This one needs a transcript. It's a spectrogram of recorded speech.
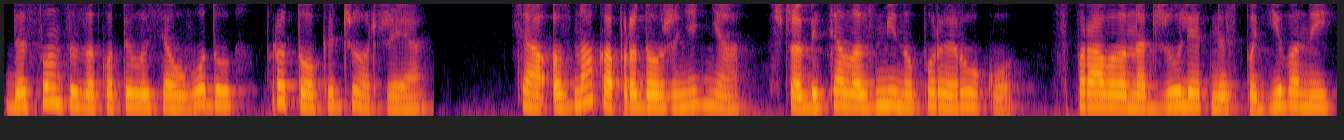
де сонце закотилося у воду протоки Джорджія. Ця ознака продовження дня, що обіцяла зміну пори року, справила на Джуліет несподіваний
